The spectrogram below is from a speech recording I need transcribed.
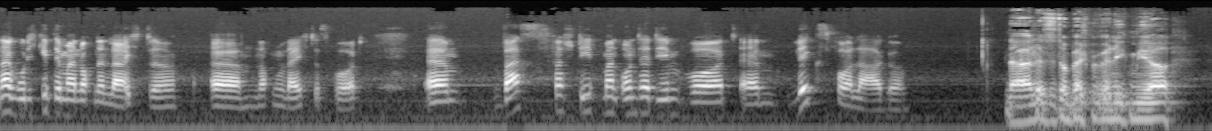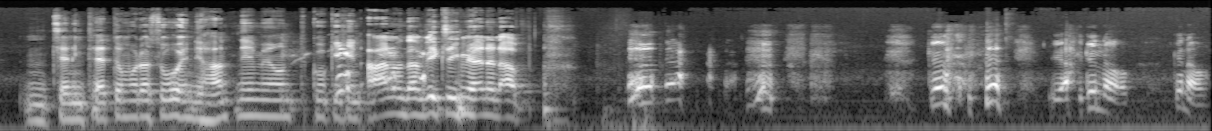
Na gut, ich gebe dir mal noch eine leichte, ähm, noch ein leichtes Wort. Ähm, was versteht man unter dem Wort ähm, Wix-Vorlage? Na, das ist zum Beispiel, wenn ich mir ein Channing Tatum oder so in die Hand nehme und gucke ich ihn an und dann wichse ich mir einen ab. ja, genau. Genau.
